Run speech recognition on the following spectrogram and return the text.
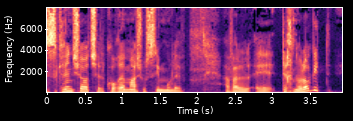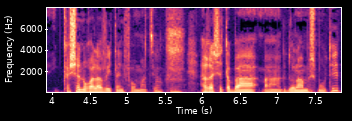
screen uh, shot של קורה משהו, שימו לב. אבל טכנולוגית, קשה נורא להביא את האינפורמציה. Okay. אוקיי. הרשת הבאה הגדולה המשמעותית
